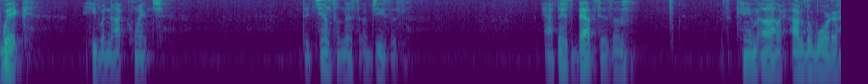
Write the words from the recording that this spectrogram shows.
wick he would not quench. The gentleness of Jesus. After his baptism, came uh, out of the water,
